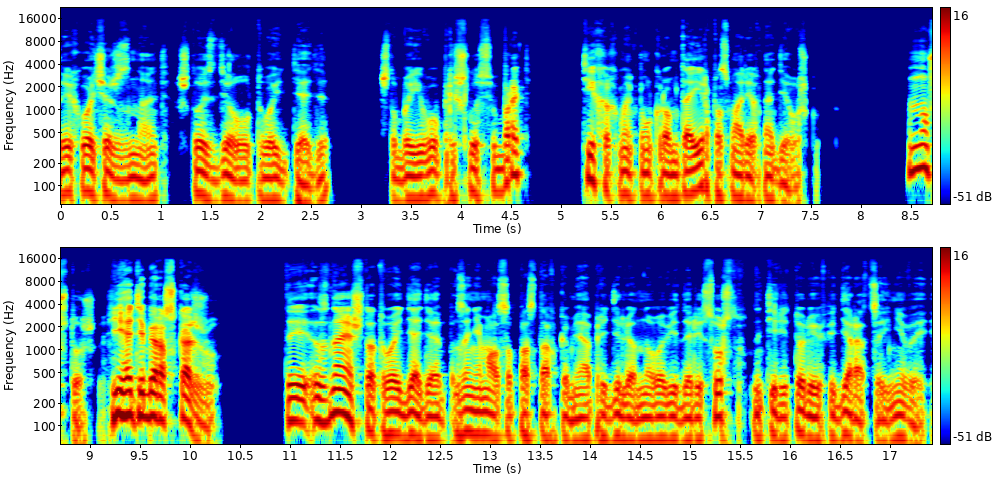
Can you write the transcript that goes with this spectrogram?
Ты хочешь знать, что сделал твой дядя, чтобы его пришлось убрать? Тихо хмыкнул Кромтаир, посмотрев на девушку. Ну что ж, я тебе расскажу. Ты знаешь, что твой дядя занимался поставками определенного вида ресурсов на территорию Федерации Нивы?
